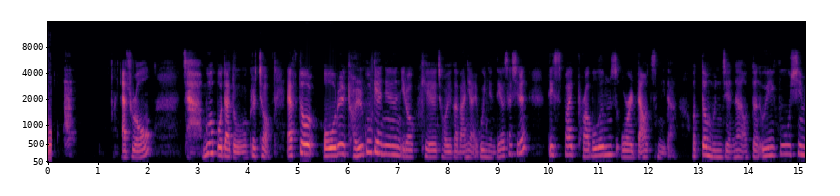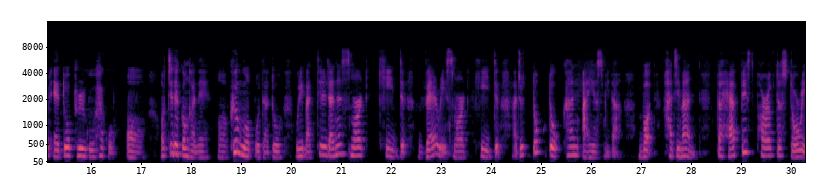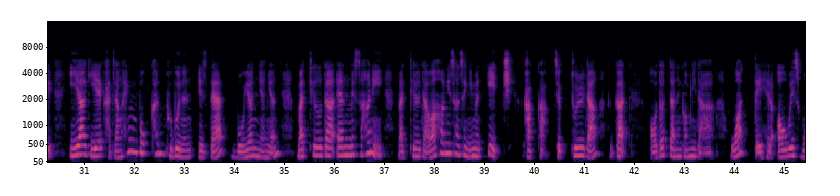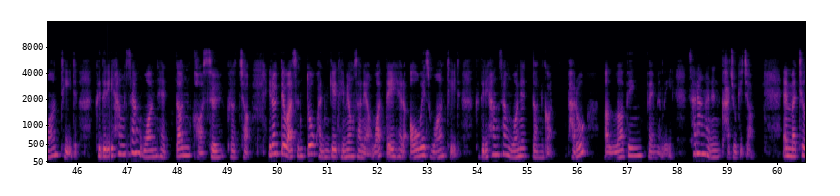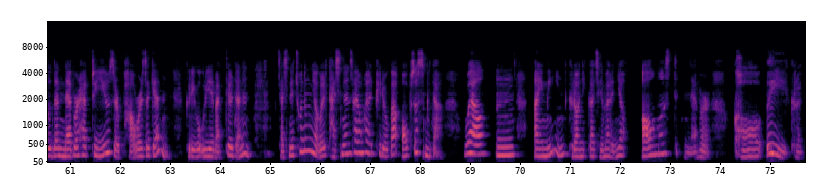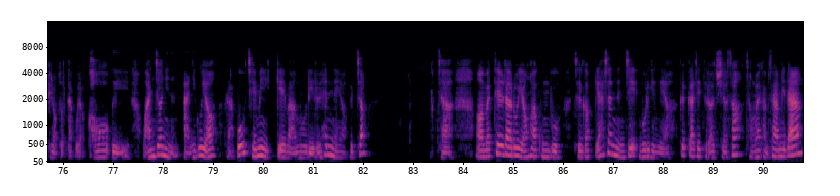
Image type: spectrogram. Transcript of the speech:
After all, 자, 무엇보다도, 그렇죠. After all을 결국에는 이렇게 저희가 많이 알고 있는데요. 사실은 despite problems or doubts입니다. 어떤 문제나 어떤 의구심에도 불구하고, 어, 어찌됐건 간에, 어, 그 무엇보다도 우리 마틸다는 smart kid, very smart kid, 아주 똑똑한 아이였습니다. But, 하지만, The happiest part of the story, 이야기의 가장 행복한 부분은 is that 뭐였냐면 Matilda and Miss Honey, 마틸다와 허니 선생님은 each, 각각, 즉 둘 다 got, 얻었다는 겁니다. What they had always wanted, 그들이 항상 원했던 것을, 그렇죠. 이럴 때 왓은 또 관계 대명사네요. What they had always wanted, 그들이 항상 원했던 것, 바로 a loving family, 사랑하는 가족이죠. And Matilda never had to use her powers again. 그리고 우리의 마틸다는 자신의 초능력을 다시는 사용할 필요가 없었습니다. Well, 음, I mean, 그러니까 제 말은요. almost never. 거의 그럴 필요 없었다고요. 거의. 완전히는 아니고요. 라고 재미있게 마무리를 했네요. 그쵸? 자, 어, 마틸다로 영화 공부 즐겁게 하셨는지 모르겠네요. 끝까지 들어주셔서 정말 감사합니다.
